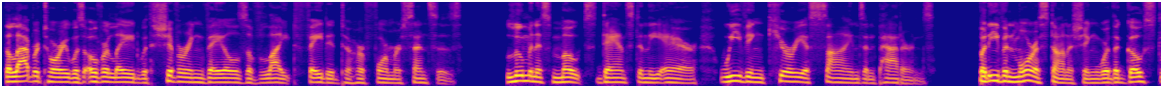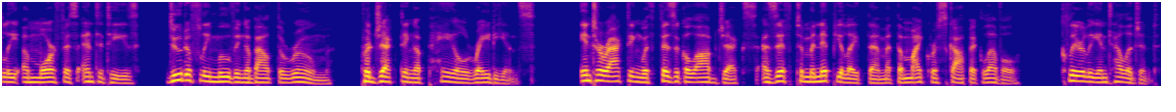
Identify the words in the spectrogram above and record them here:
The laboratory was overlaid with shivering veils of light faded to her former senses. Luminous motes danced in the air, weaving curious signs and patterns. But even more astonishing were the ghostly amorphous entities dutifully moving about the room, projecting a pale radiance, interacting with physical objects as if to manipulate them at the microscopic level, clearly intelligent,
